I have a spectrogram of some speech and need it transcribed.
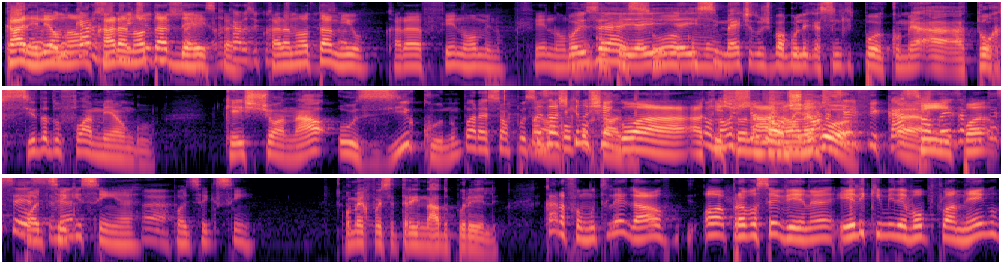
Cara, ele é eu um não não, cara nota nisso aí, 10, eu não quero cara. Cara nota mil. Cara fenômeno, fenômeno. Pois Como é, e aí, pessoa, e aí como- se mete nos bagulho que assim que, pô, come a, a torcida do Flamengo questionar o Zico não parece uma posição Mas acho que não chegou a, a Não, não questionar, chegou, não, mas né? eu Chegou. se ele ficasse, É. talvez Sim, po- acontecesse, pode ser né? que sim, é. É. Pode ser que sim. Como é que foi ser treinado por ele? Cara, foi muito legal. Ó, pra você ver, né? Ele que me levou pro Flamengo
